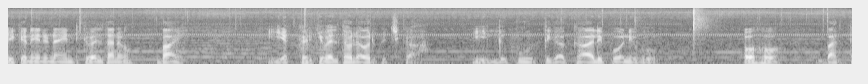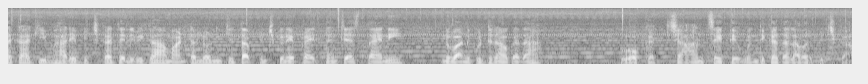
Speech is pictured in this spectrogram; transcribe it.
ఇక నేను నా ఇంటికి వెళ్తాను. బాయ్. ఎక్కడికి వెళ్తావు లవర్ పిచ్చుక? ఇల్లు పూర్తిగా కాలిపోనివ్వు ఓహో భర్త కాకి భార్య పిచ్చుక తెలివిగా ఆ మంటల్లో నుంచి తప్పించుకునే ప్రయత్నం చేస్తాయని నువ్వు అనుకుంటున్నావు కదా? ఒక ఛాన్స్ అయితే ఉంది కదా లవర్ పిచ్చుక.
